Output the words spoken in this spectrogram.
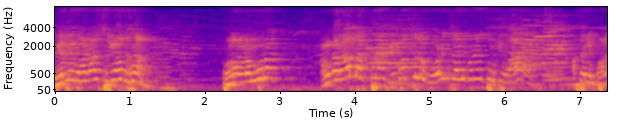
వెర్రివాడ సుయోధన. పునర్నమ్మున అంగరాజు అప్పుడే విపత్తులు ఓడించాలనుకునేస్తుంటివా అతని బల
